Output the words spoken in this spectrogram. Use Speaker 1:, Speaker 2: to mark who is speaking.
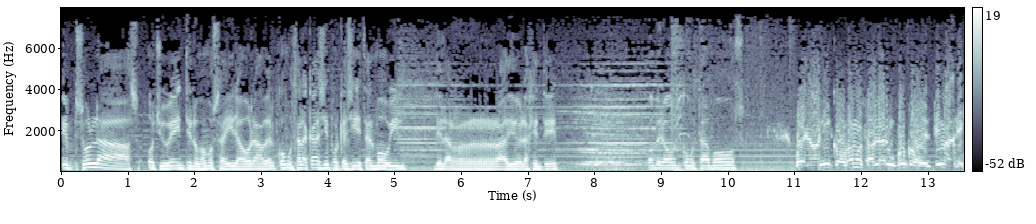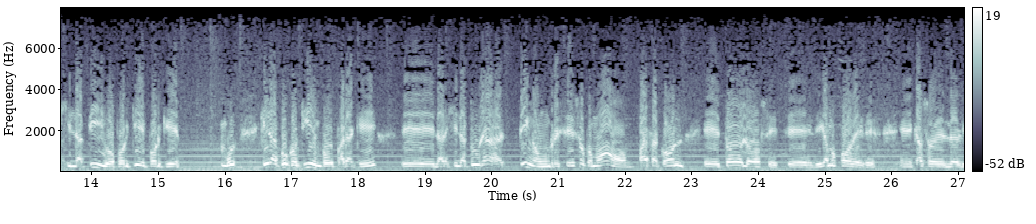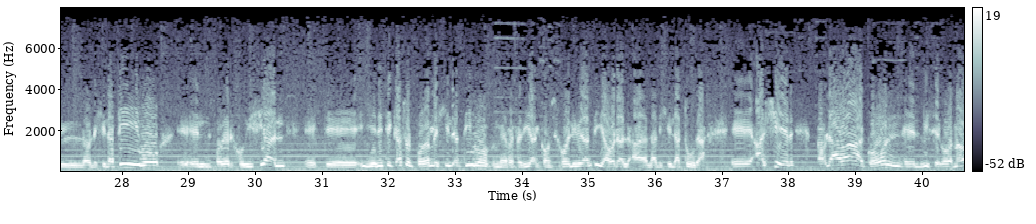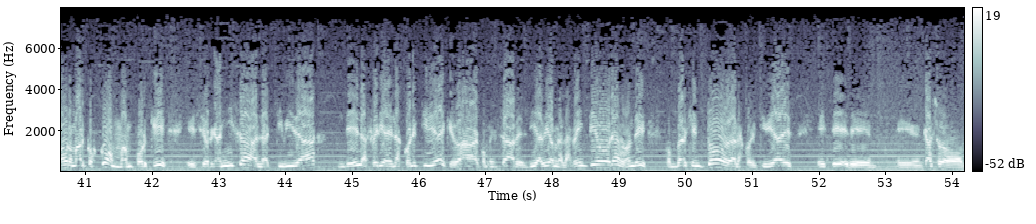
Speaker 1: Eh, Son las 8 y 20, nos vamos a ir ahora a ver cómo está la calle, porque allí está el móvil de la radio de la gente. Juan Verón, ¿cómo estamos?
Speaker 2: Bueno, Nico, vamos a hablar un poco del tema legislativo. ¿Por qué? Porque queda poco tiempo para que eh, la legislatura tenga un receso como pasa con eh, todos los, este, digamos, poderes. En el caso del- lo legislativo, eh, el poder judicial, este, y en este caso el poder legislativo, me refería al Consejo Deliberante y ahora a la legislatura. Eh, ayer hablaba con el vicegobernador Marcos Comman porque se organiza la actividad de la Feria de las Colectividades que va a comenzar el día viernes a las 20 horas, donde convergen todas las colectividades, este, de, eh, en caso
